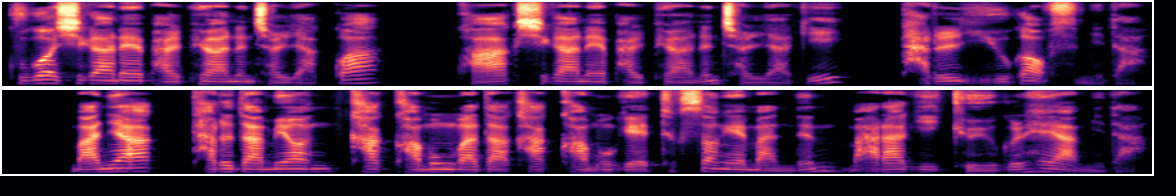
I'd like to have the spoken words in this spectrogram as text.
국어 시간에 발표하는 전략과 과학 시간에 발표하는 전략이 다를 이유가 없습니다. 만약 다르다면 각 과목마다 각 과목의 특성에 맞는 말하기 교육을 해야 합니다.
